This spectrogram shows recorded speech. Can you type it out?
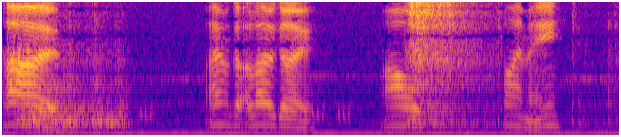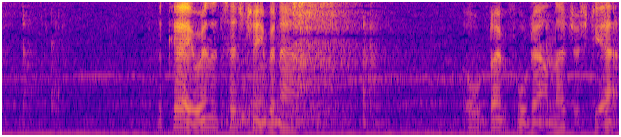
Oh! I haven't got a logo. Oh, blimey. Okay, we're in the test chamber now. Don't fall down there just yet.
